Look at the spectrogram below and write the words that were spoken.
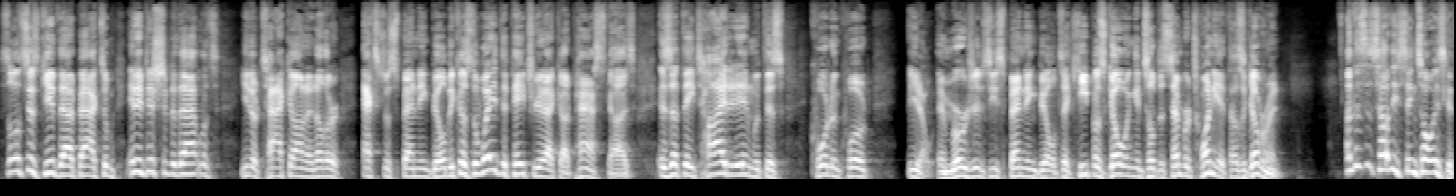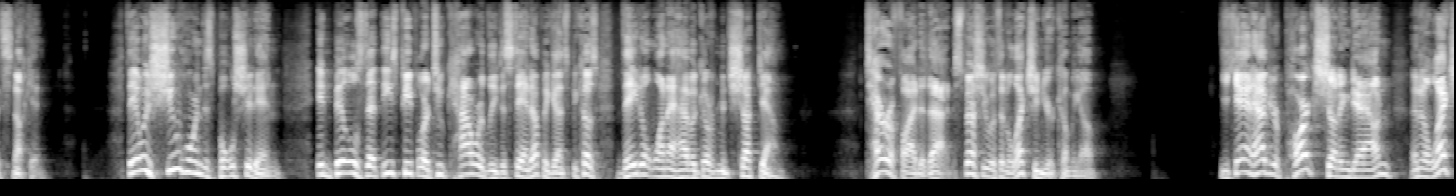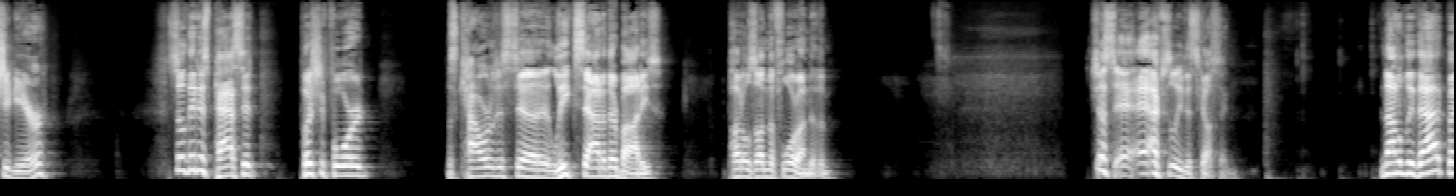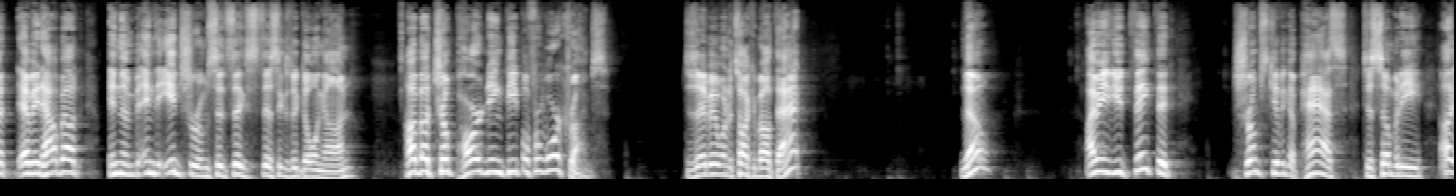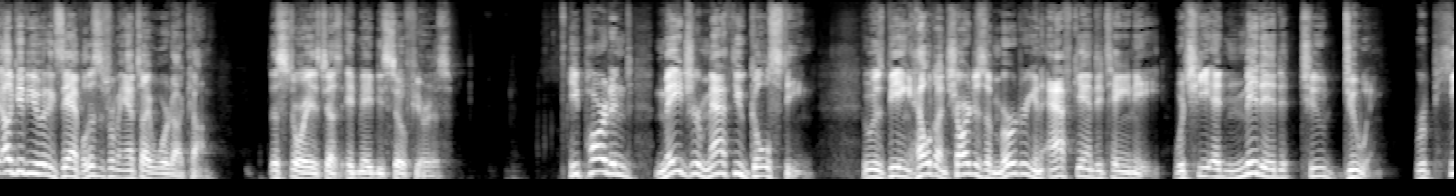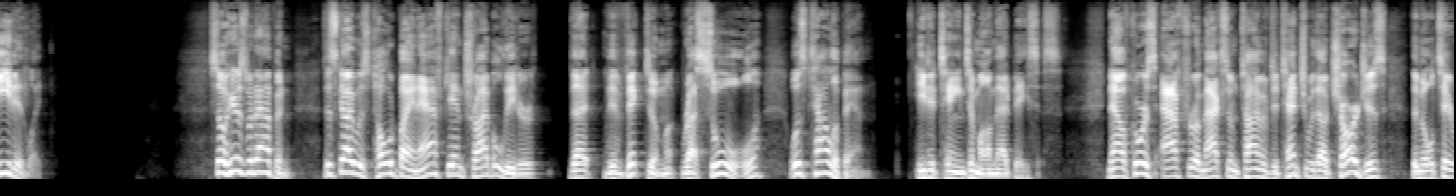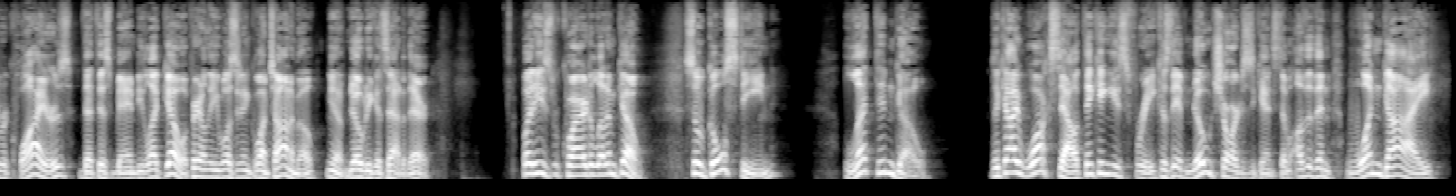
So let's just give that back to them. In addition to that, let's, you know, tack on another extra spending bill because the way the Patriot Act got passed, guys, is that they tied it in with this quote unquote, you know, emergency spending bill to keep us going until December 20th as a government. And this is how these things always get snuck in. They always shoehorn this bullshit in in bills that these people are too cowardly to stand up against because they don't want to have a government shutdown. Terrified of that, especially with an election year coming up. You can't have your parks shutting down in an election year. So they just pass it, push it forward. This cowardice uh, leaks out of their bodies, puddles on the floor under them. Just absolutely disgusting. Not only that, but I mean, how about in the in the interim since this, this thing's been going on? How about Trump pardoning people for war crimes? Does anybody want to talk about that? No. I mean, you'd think that Trump's giving a pass to somebody. I'll, I'll give you an example. This is from antiwar.com. This story is just, it made me so furious. He pardoned Major Matthew Golsteyn, who was being held on charges of murdering an Afghan detainee, which he admitted to doing repeatedly. So here's what happened this guy was told by an Afghan tribal leader that the victim, Rasul, was Taliban. He detained him on that basis. Now, of course, after a maximum time of detention without charges, the military requires that this man be let go. Apparently, he wasn't in Guantanamo. You know, nobody gets out of there. But he's required to let him go. So Golsteyn let him go. The guy walks out thinking he's free because they have no charges against him other than one guy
